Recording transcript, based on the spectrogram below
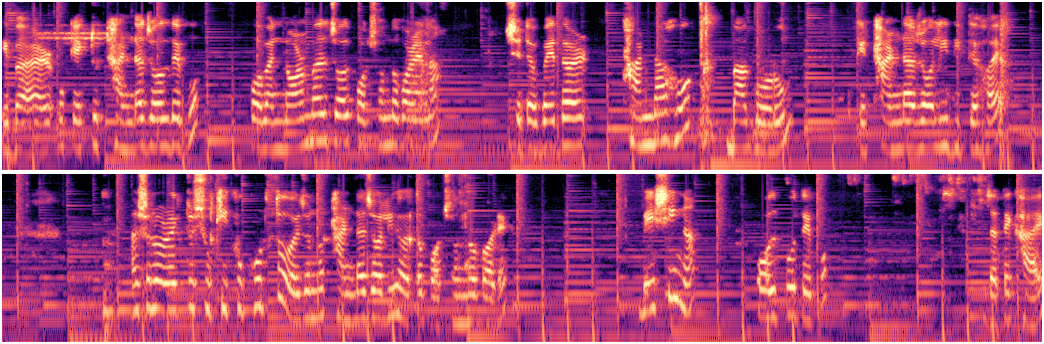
এবার ওকে একটু ঠান্ডা জল দেব। আবার নর্মাল জল পছন্দ করে না। সেটা ওয়েদার ঠান্ডা হোক বা গরম, ওকে ঠান্ডা জলই দিতে হয়। আসলে ওরা একটু সুখী কুকুর তো, ওই জন্য ঠান্ডা জলই হয়তো পছন্দ করে। বেশি না, অল্প দেব, যাতে খায়।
